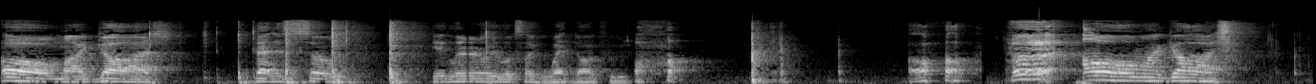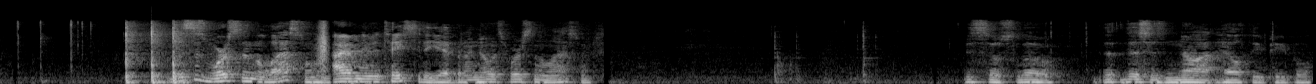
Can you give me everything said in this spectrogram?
Oh my gosh. That is so. It literally looks like wet dog food. Oh. Oh. oh my gosh. This is worse than the last one. I haven't even tasted it yet, but I know it's worse than the last one. It's so slow. Th- This is not healthy, people.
